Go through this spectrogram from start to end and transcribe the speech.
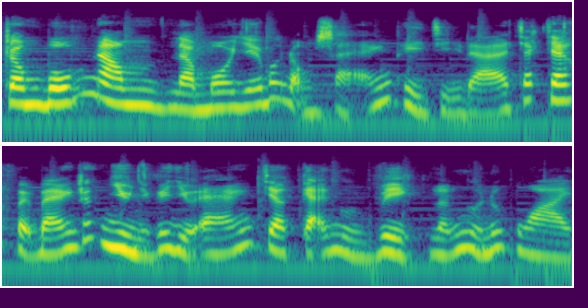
trong 4 năm làm môi giới bất động sản thì chị đã chắc chắn phải bán rất nhiều những cái dự án cho cả người Việt lẫn người nước ngoài.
